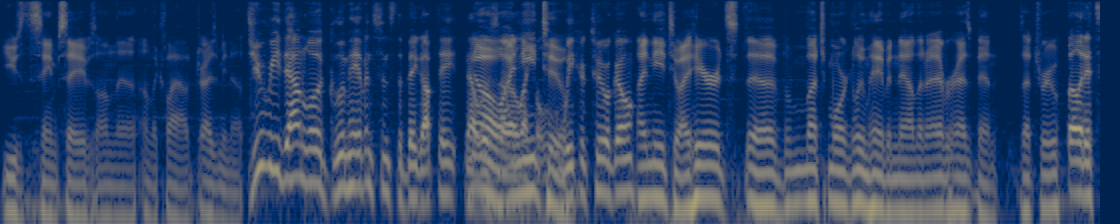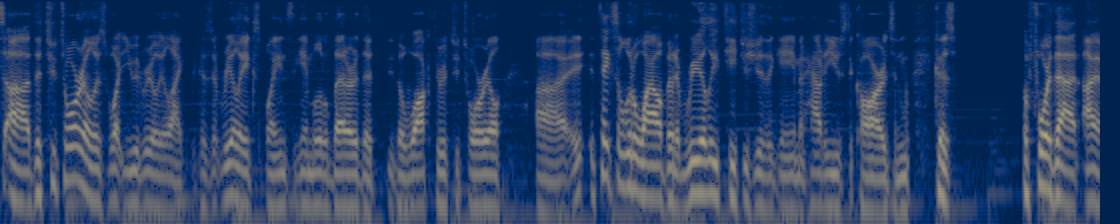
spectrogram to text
use the same saves on the on the cloud. Drives me nuts. Did you re-download Gloomhaven since the big update? That No, was, uh, I like need a to. week or two ago. I need to. I hear it's uh, much more Gloomhaven now than it ever has been. Is that true? Well, it's uh, the tutorial is what you would really like because it really explains the game a little better. The the walkthrough tutorial. Uh, it, it takes a little while, but it really teaches you the game and how to use the cards. And because before that, I,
